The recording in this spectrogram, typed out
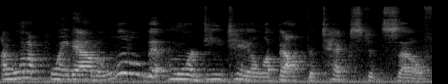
I want to point out a little bit more detail about the text itself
